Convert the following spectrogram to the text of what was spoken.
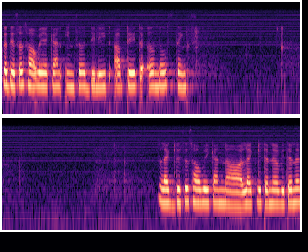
So this is how we can insert delete update uh, those things like this is how we can uh, like within a within a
